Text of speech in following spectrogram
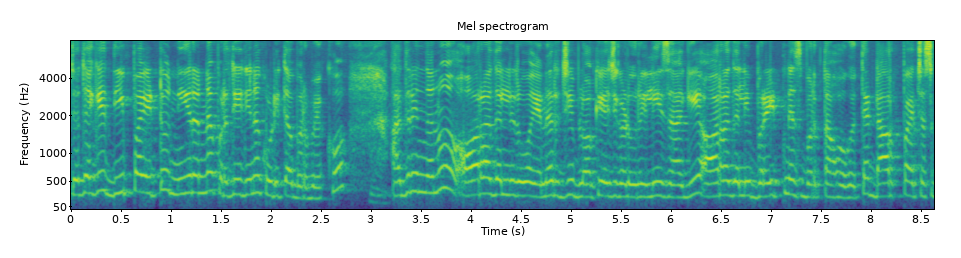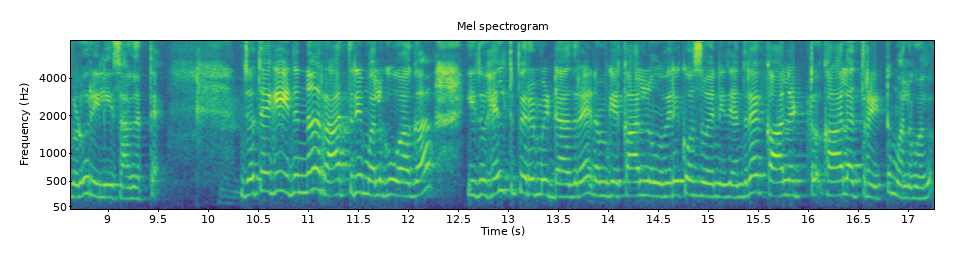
ಜೊತೆಗೆ ದೀಪ ಇಟ್ಟು ನೀರನ್ನ ಪ್ರತಿದಿನ ಕುಡಿತಾ ಬರಬೇಕು. ಅದರಿಂದನೂ ಆರಾದಲ್ಲಿರುವ ಎನರ್ಜಿ ಬ್ಲಾಕೇಜ್ಗಳು ರಿಲೀಸ್ ಆಗಿ ಆರಾದಲ್ಲಿ ಬ್ರೈಟ್ನೆಸ್ ಬರ್ತಾ ಹೋಗುತ್ತೆ ಡಾರ್ಕ್ ಪ್ಯಾಚಸ್ಗಳು ರಿಲೀಸ್ ಆಗುತ್ತೆ. ಜೊತೆಗೆ ಇದನ್ನ ರಾತ್ರಿ ಮಲಗುವಾಗ ಇದು ಹೆಲ್ತ್ ಪಿರಮಿಡ್ ಆದ್ರೆ ನಮಗೆ ಕಾಲು ನೋವು ವೆರಿಕೋಸ್ ವೈನ್ ಇದೆ ಅಂದ್ರೆ ಕಾಲಟ್ಟು ಕಾಲ ಹತ್ರ ಇಟ್ಟು ಮಲಗೋದು.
